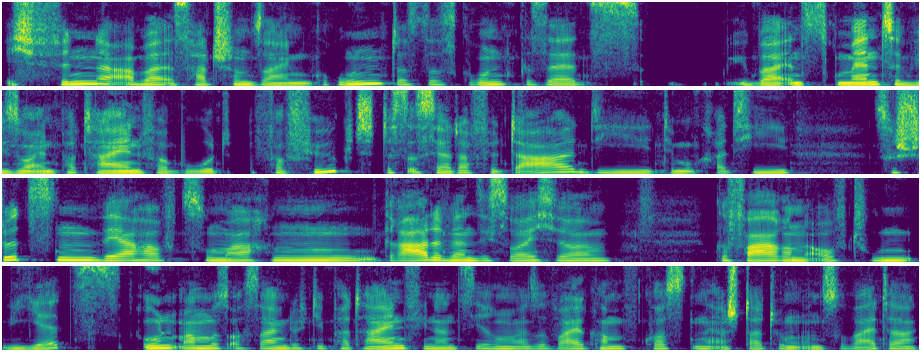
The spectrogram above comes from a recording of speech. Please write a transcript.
Ich finde aber, es hat schon seinen Grund, dass das Grundgesetz über Instrumente wie so ein Parteienverbot verfügt. Das ist ja dafür da, die Demokratie zu schützen, wehrhaft zu machen, gerade wenn sich solche Gefahren auftun wie jetzt. Und man muss auch sagen, durch die Parteienfinanzierung, also Wahlkampfkostenerstattung und so weiter,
